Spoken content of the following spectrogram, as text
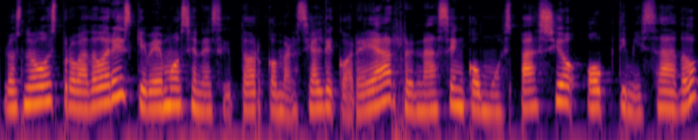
Los nuevos probadores que vemos en el sector comercial de Corea renacen como espacio optimizado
